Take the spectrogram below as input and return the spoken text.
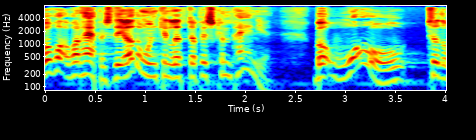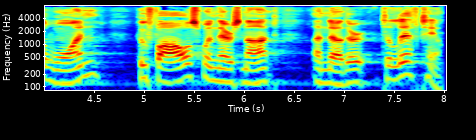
well, what, what happens? The other one can lift up his companion. But woe to the one who falls when there's not another to lift him.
